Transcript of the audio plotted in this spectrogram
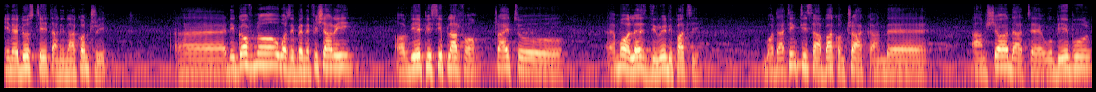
in Edo State and in our country. Uh, the governor was a beneficiary of the APC platform, tried to uh, more or less derail the party. But I think things are back on track, and uh, I'm sure that uh, we'll be able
